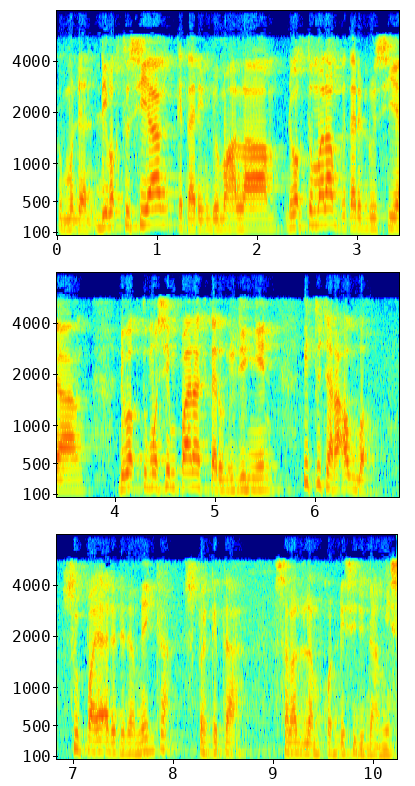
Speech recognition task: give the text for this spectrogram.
Kemudian di waktu siang kita rindu malam. Di waktu malam kita rindu siang. Di waktu musim panas kita rindu dingin. Itu cara Allah supaya ada dinamika supaya kita selalu dalam kondisi dinamis.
